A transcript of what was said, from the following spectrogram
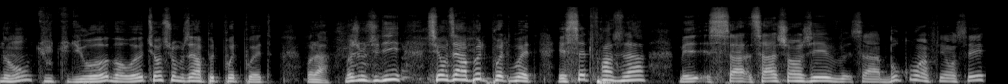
Non, tu, tu dis, ouais, bah ouais, tiens, si on faisait un peu de poète-poète. Voilà. Moi, je me suis dit, si on faisait un peu de poète-poète. Et cette phrase-là, mais ça, a changé, ça a beaucoup influencé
